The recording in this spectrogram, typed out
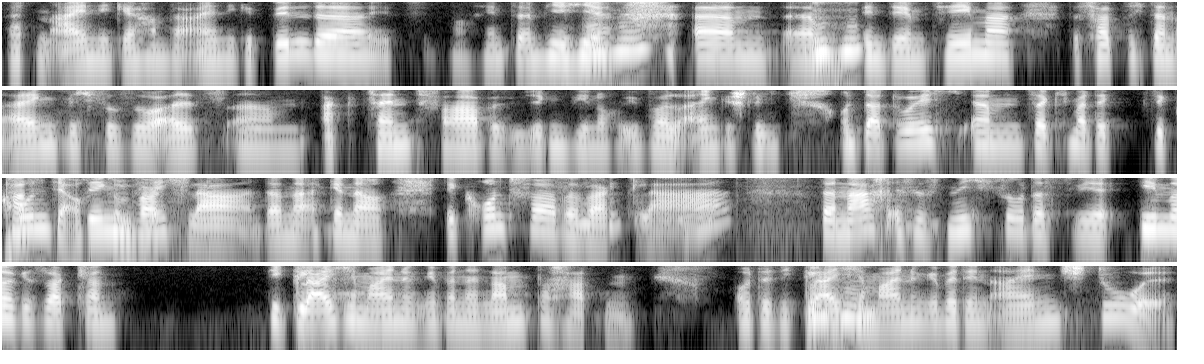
wir hatten einige, haben wir einige Bilder, jetzt noch hinter mir hier, mhm. ähm, ähm, mhm. in dem Thema. Das hat sich dann eigentlich so, so als ähm, Akzentfarbe irgendwie noch überall eingeschlichen. Und dadurch, ähm, sag ich mal, der, der Grundding ja war Hecht. klar. Danach, genau, die Grundfarbe war klar. Danach ist es nicht so, dass wir immer gesagt haben, die gleiche Meinung über eine Lampe hatten oder die gleiche mhm. Meinung über den einen Stuhl.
